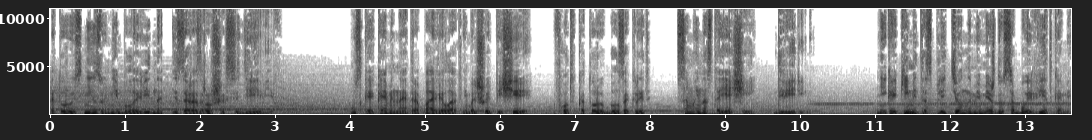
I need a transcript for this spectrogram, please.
которую снизу не было видно из-за разросшихся деревьев. Узкая каменная тропа вела к небольшой пещере, вход в которую был закрыт самой настоящей дверью. Не какими-то сплетенными между собой ветками,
